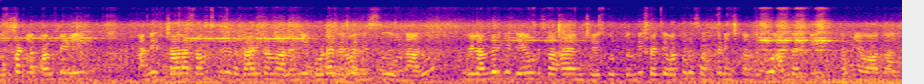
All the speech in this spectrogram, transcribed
దుప్పట్ల పంపిణీ అన్ని చాలా సాంస్కృతిక కార్యక్రమాలన్నీ కూడా నిర్వహిస్తూ ఉన్నారు. వీళ్ళందరికీ దేవుడి సహాయం చేకూరుతుంది. ప్రతి ఒక్కరూ సహకరించినందుకు అందరికీ ధన్యవాదాలు.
